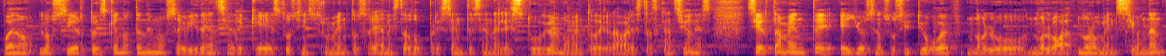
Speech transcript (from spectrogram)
bueno, lo cierto es que no tenemos evidencia de que estos instrumentos hayan estado presentes en el estudio al momento de grabar estas canciones. Ciertamente ellos en su sitio web no lo, no lo, no lo mencionan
